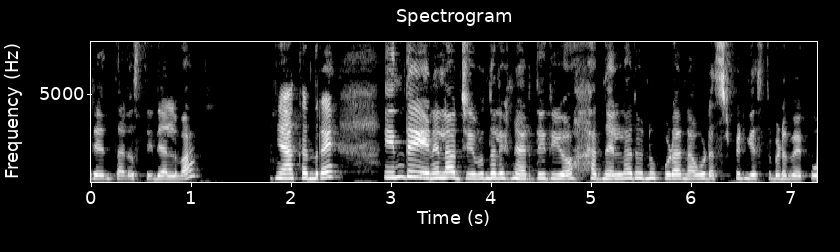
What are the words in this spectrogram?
ಇದೆ ಅಂತ ಅನ್ನಿಸ್ತಿದೆ ಅಲ್ವಾ? ಯಾಕಂದರೆ ಹಿಂದೆ ಏನೆಲ್ಲ ಜೀವನದಲ್ಲಿ ನಡೆದಿದೆಯೋ ಅದನ್ನೆಲ್ಲದನ್ನು ಕೂಡ ನಾವು ಡಸ್ಟ್ಬಿನ್ಗೆ ಎಸ್ದು ಬಿಡಬೇಕು.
